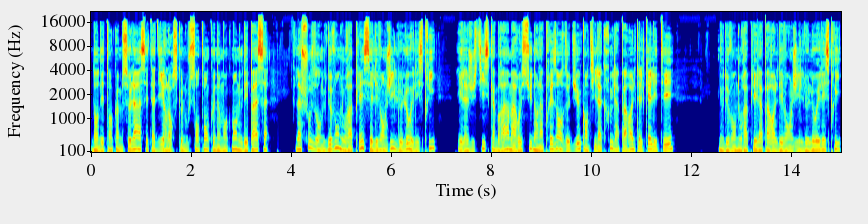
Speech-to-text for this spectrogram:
Dans des temps comme cela, c'est-à-dire lorsque nous sentons que nos manquements nous dépassent, la chose dont nous devons nous rappeler, c'est l'évangile de l'eau et l'esprit, et la justice qu'Abraham a reçue dans la présence de Dieu quand il a cru la parole telle qu'elle était. Nous devons nous rappeler la parole d'évangile de l'eau et l'esprit,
